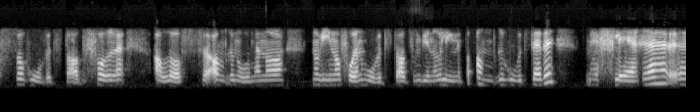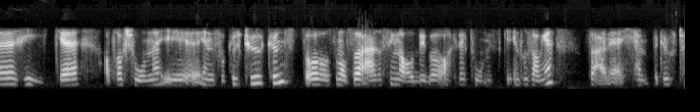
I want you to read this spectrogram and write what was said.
også hovedstad for alle oss andre nordmenn. Og når vi nå får en hovedstad som begynner å ligne på andre hovedsteder, med flere eh, rike attraksjoner i, innenfor kultur, kunst, og som også er signalbygg og arkitektonisk interessante, så er det kjempekult.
